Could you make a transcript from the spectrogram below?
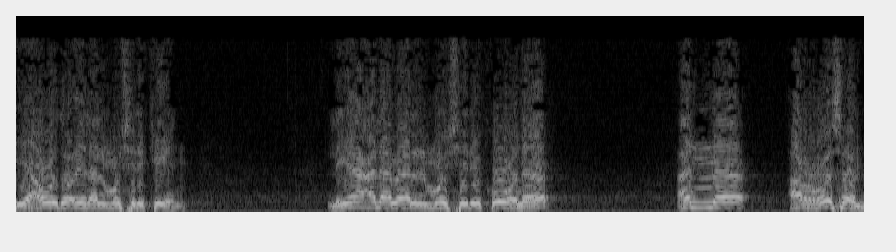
يعود إلى المشركين. ليعلم المشركون أن الرسل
